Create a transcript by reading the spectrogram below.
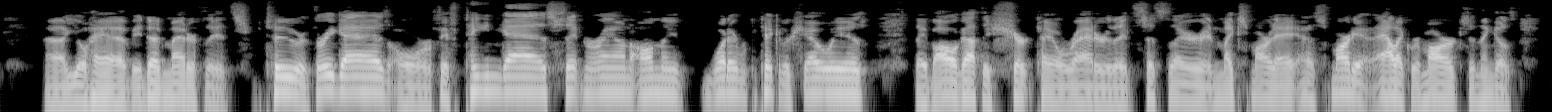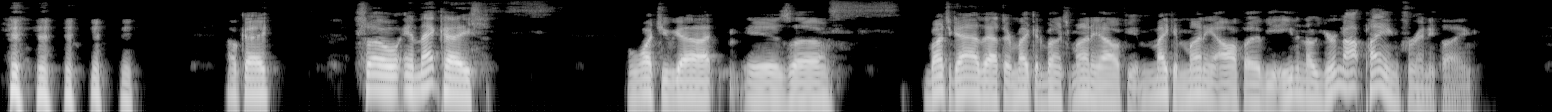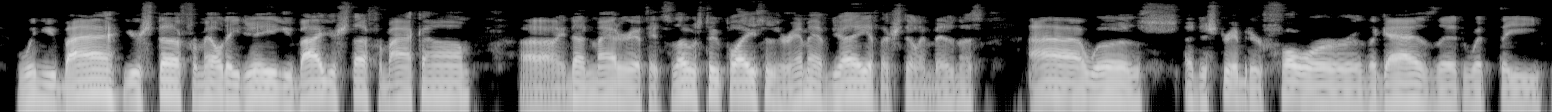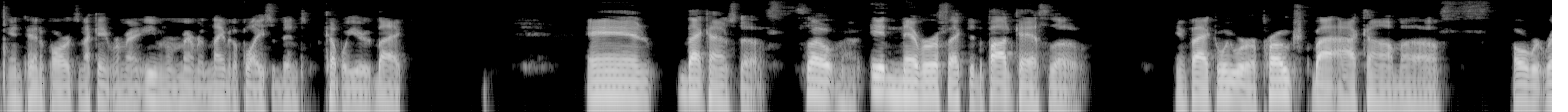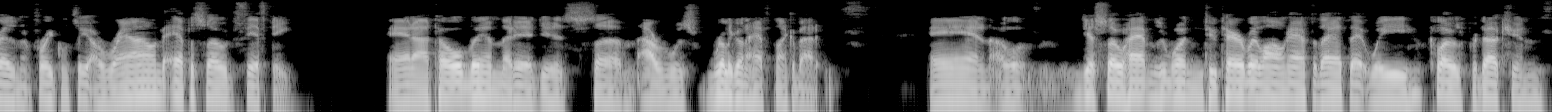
uh, you'll have it doesn't matter if it's two or three guys or 15 guys sitting around on the whatever particular show is. They've all got this shirt tail rider that sits there and makes smart uh, smart aleck remarks and then goes, okay. So in that case, what you've got is uh, a bunch of guys out there making a bunch of money off you, making money off of you, even though you're not paying for anything. When you buy your stuff from LDG, you buy your stuff from ICOM. Uh, it doesn't matter if it's those two places or MFJ if they're still in business. I was a distributor for the guys that with the antenna parts, and I can't remember even remember the name of the place. It'd been a couple years back and that kind of stuff. So it never affected the podcast though. In fact, we were approached by ICOM uh, over at Resonant Frequency around episode 50. And I told them that it just, um, I was really going to have to think about it. And just so happens it wasn't too terribly long after that that we closed production.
